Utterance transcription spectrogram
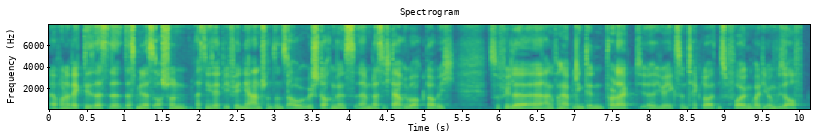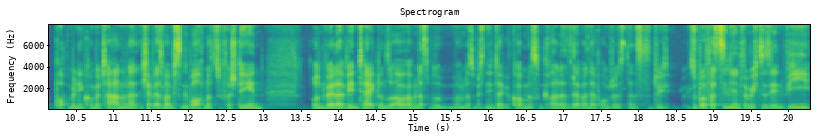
äh, vorneweg, dass, dass mir das auch schon, weiß nicht seit wie vielen Jahren schon so ins Auge gestochen ist, ähm, dass ich darüber auch, glaube ich, so viele äh, angefangen habe, LinkedIn Product äh, UX und Tech-Leuten zu folgen, weil die irgendwie so aufpoppen in den Kommentaren. Und ich habe erstmal ein bisschen gebraucht, um das zu verstehen. Und wer da wen taggt und so, aber wenn man das wenn man das ein bisschen hintergekommen ist und gerade selber in der Branche ist, dann ist es natürlich super faszinierend für mich zu sehen, wie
